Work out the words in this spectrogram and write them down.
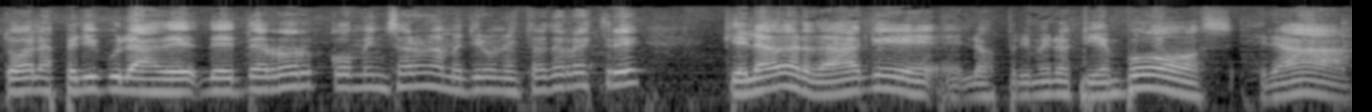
Todas las películas de, de terror comenzaron a meter un extraterrestre. Que la verdad que en los primeros tiempos era,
